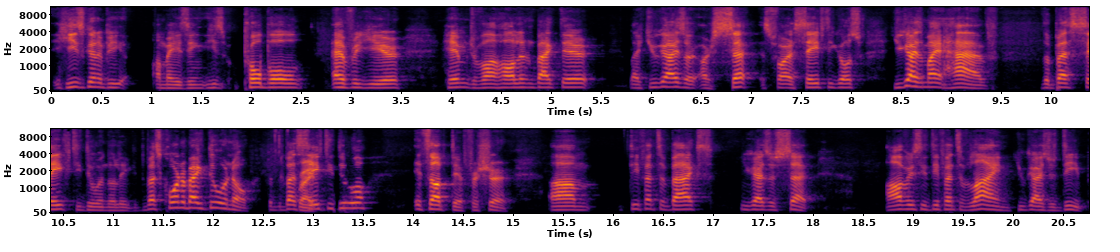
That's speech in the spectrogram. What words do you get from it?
he's going to be amazing. He's Pro Bowl every year. Him, Jevon Holland back there. Like you guys are, are set as far as safety goes. You guys might have the best safety duo in the league. The best cornerback duo, no, but the best Right. safety duo, it's up there for sure. Um, defensive backs, you guys are set. Obviously, defensive line, you guys are deep.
